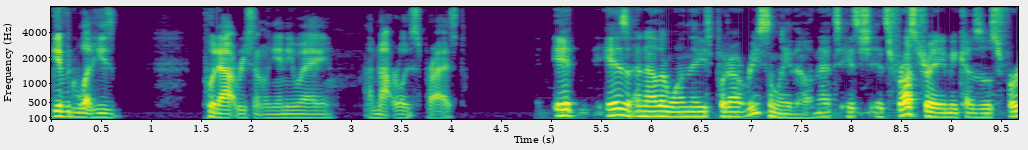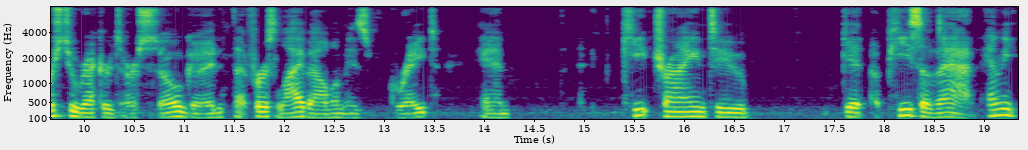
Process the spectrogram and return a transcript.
given what he's put out recently anyway i'm not really surprised It is another one that he's put out recently, though, and that's it's it's frustrating because those first two records are so good. That first live album is great, and keep trying to get a piece of that. And the,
